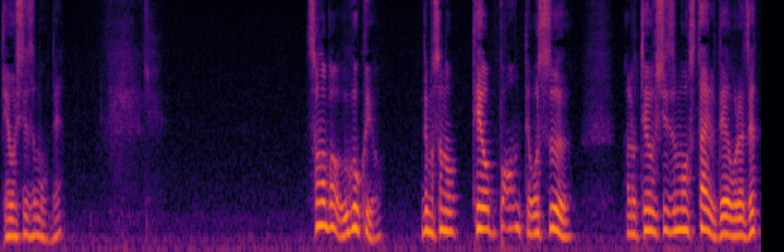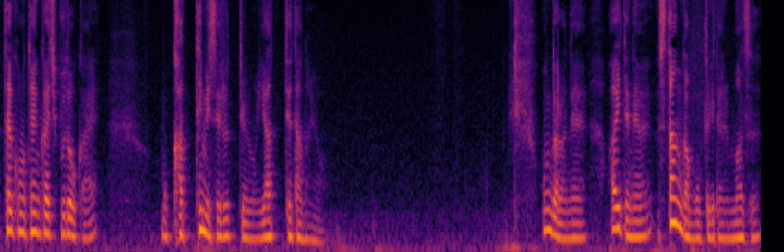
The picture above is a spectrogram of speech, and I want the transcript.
手押し相撲ね。その場を動くよ。でもその手をボンって押すあの手押し相撲スタイルで俺は絶対この天下一武道会もう勝ってみせるっていうのをやってたのよ。ほんだらね相手ねスタンガン持ってきたよねまず。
